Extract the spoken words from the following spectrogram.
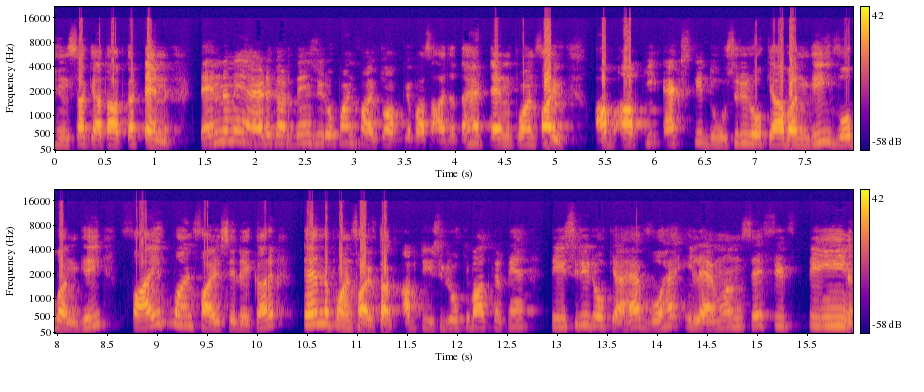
हिंसा क्या था आपका? टेन टेन में ऐड कर दें ज़ीरो पॉइंट फाइव तो आपके पास आ जाता है टेन पॉइंट फाइव अब आपकी एक्स की दूसरी रो क्या बन गई? वो बन गई 5.5 से लेकर 10.5 तक। अब तीसरी रो की बात करते हैं। तीसरी रो क्या है? वो है 11 से 15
